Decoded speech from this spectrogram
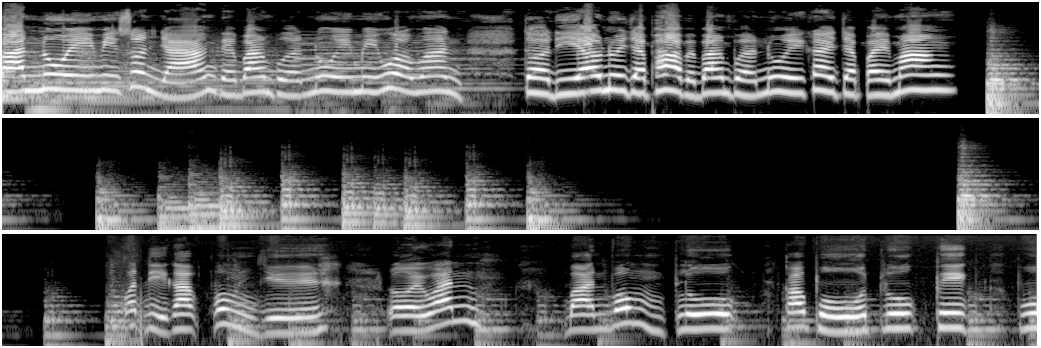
บ้านนุยมีส่วนยาง แต่บ้านเผื่อนนุยมีหัวมัน ตัวเดียวนุยจะพาไปบ้านเผื่อนนุยใครจะไปมั่ง วัสดีครับผมยืนรอยวันบ้านผมปลูกข้าวโพดปลูกพริก ปลู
